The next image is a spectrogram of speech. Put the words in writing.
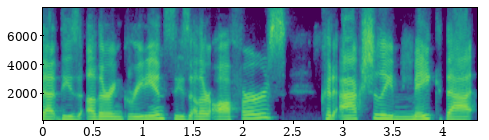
that these other ingredients these other offers could actually make that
